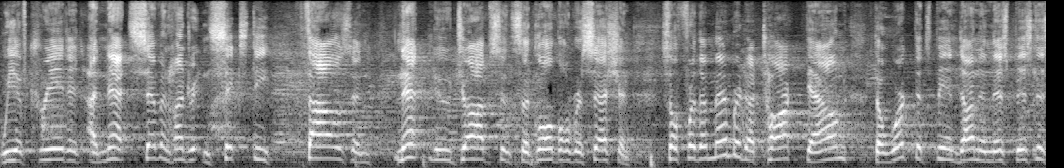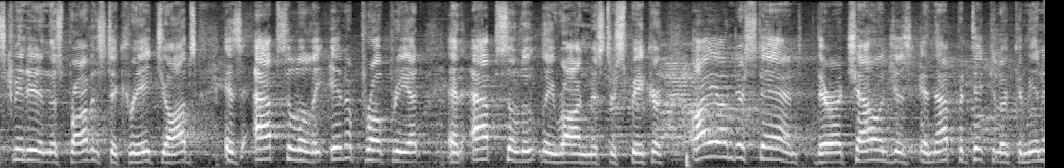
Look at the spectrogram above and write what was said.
We have created a net 760,000 net new jobs since the global recession. So for the member to talk down the work that's being done in this business community in this province to create jobs is absolutely inappropriate and absolutely wrong, Mr. Speaker. I understand there are challenges in that particular community.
